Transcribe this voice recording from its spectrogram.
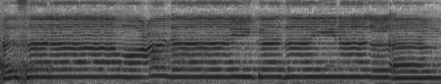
السلام عليك زين الأنبياء.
